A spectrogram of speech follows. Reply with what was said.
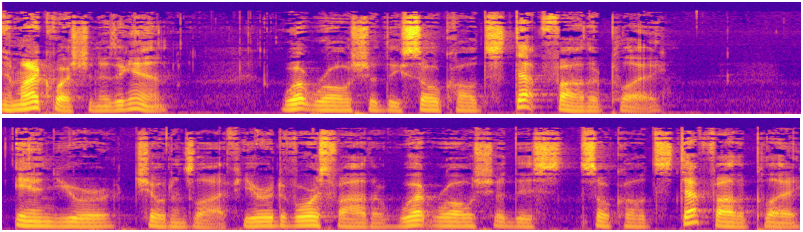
And my question is again, what role should the so called stepfather play in your children's life? You're a divorced father. What role should this so called stepfather play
